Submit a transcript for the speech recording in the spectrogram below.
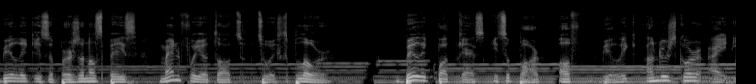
Bilik is a personal space meant for your thoughts to explore. Bilik Podcast is a part of Bilik underscore ID.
